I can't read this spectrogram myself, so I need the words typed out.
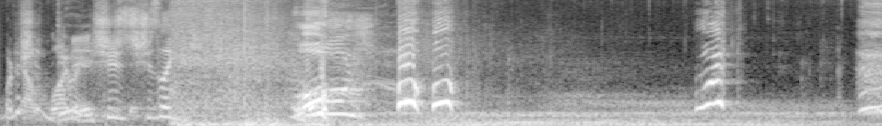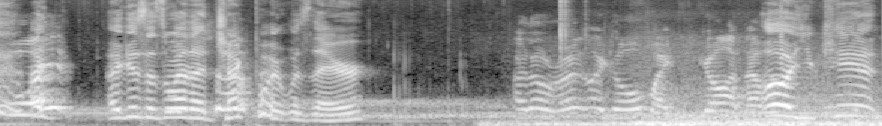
What is Yeah, she what doing? is She's she she's like. Oh! what? What? I, I guess that's why that checkpoint was there. I know, right? Like, oh my god, that Oh, you can't.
